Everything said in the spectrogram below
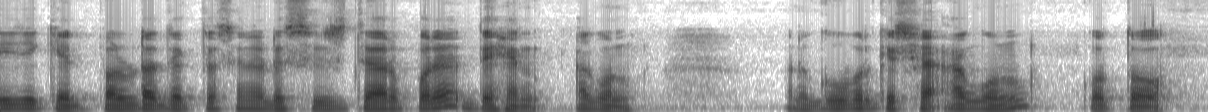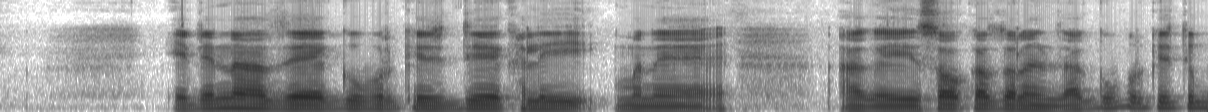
এই যে গেট বাল্বটা দেখতেছেন, এটা সুইচ দেওয়ার পরে দেখেন আগুন। মানে গোবর গ্যাসে আগুন কত। এটা না যে গোবর গ্যাস দিয়ে খালি মানে আগে চকা জ্বলেন, যা গোবর গ্যাস দিয়ে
